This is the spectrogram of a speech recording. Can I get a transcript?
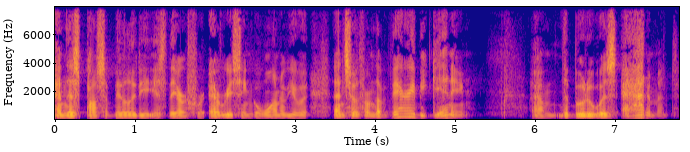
And this possibility is there for every single one of you. And so from the very beginning, um, the Buddha was adamant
